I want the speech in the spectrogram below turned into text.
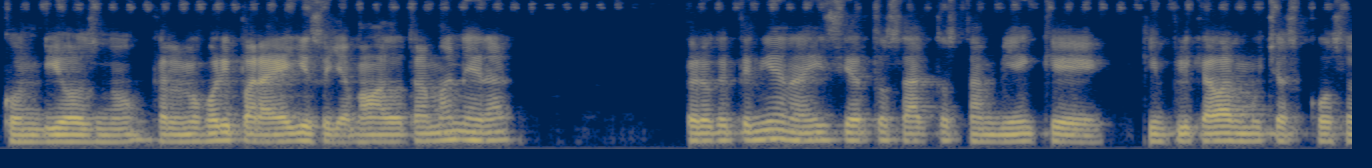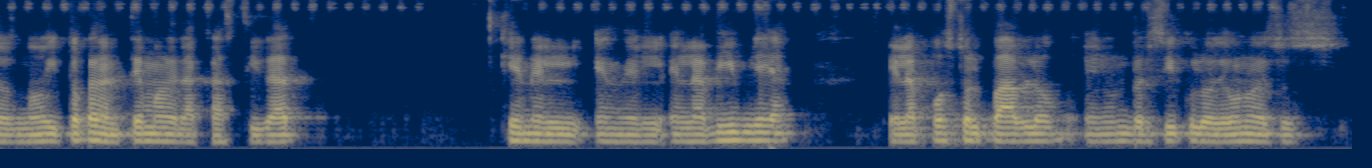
con Dios, ¿no? Que a lo mejor y para ellos se llamaba de otra manera, pero que tenían ahí ciertos actos también que, que implicaban muchas cosas, ¿no? Y tocan el tema de la castidad, que en el, en el, en la Biblia el apóstol Pablo, en un versículo de uno de sus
